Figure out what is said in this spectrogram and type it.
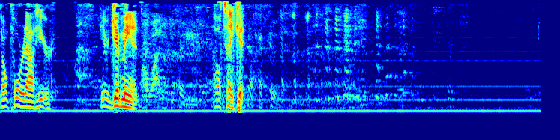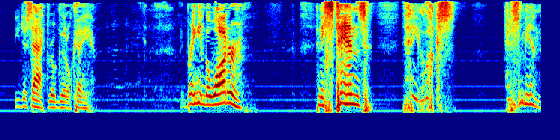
Don't pour it out here. Here, give me it. I'll take it. You just act real good, okay? Bring him the water, and he stands and he looks at his men.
